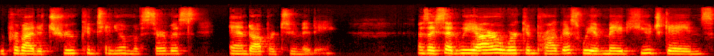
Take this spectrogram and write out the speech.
We provide a true continuum of service and opportunity. As I said, we are a work in progress. We have made huge gains,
